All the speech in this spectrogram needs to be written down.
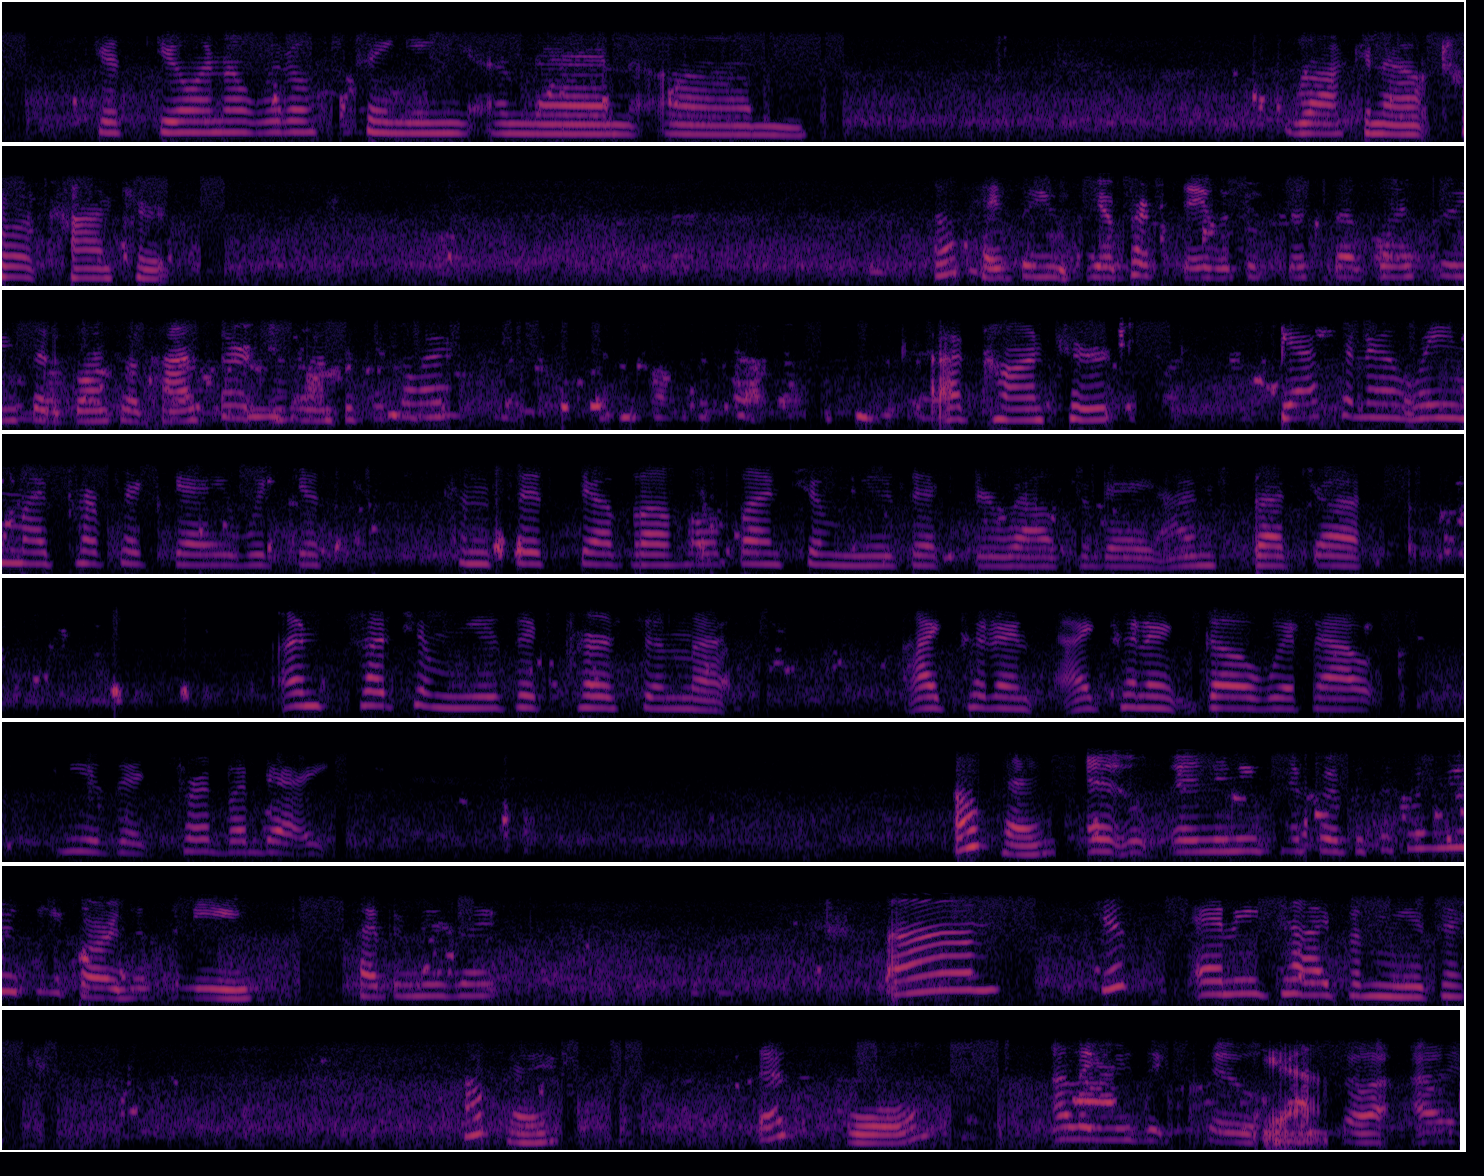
just doing a little singing and then um rocking out to a concert Okay, so you, your perfect day would consist of going to, you said going to a concert, in particular? A concert. Definitely my perfect day would just consist of a whole bunch of music throughout the day. I'm such a I'm such a music person that I couldn't I couldn't go without music for the day. Okay. And and any type of particular music or just any type of music? Um, just any type of music. Okay. That's cool. I like music too. Yeah. So I, I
